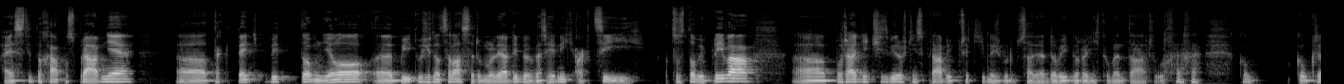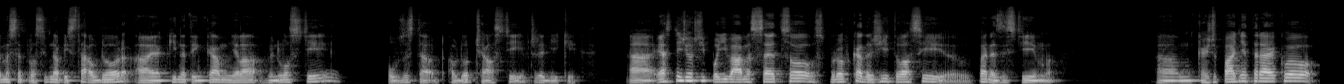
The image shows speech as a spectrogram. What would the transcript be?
A jestli to chápu správně, Eh, tak teď by to mělo eh, být už 1,7 miliardy ve veřejných akcích. Co z toho vyplývá? Eh, pořádně číst výroční zprávy předtím, než budu psát do, do ranních komentářů. Koukneme se prosím na Vista Outdoor a jaký net income měla v minulosti, pouze z té outdoor části, předem díky. Jasně, Georgi, podíváme se, co zbrojovka drží, to asi úplně nezjistím. Um, každopádně teda jako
